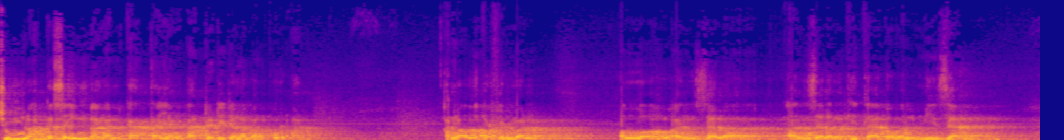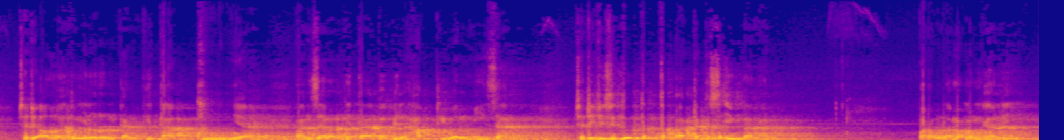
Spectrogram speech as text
Jumlah keseimbangan kata yang ada di dalam Al-Quran. Karena Allah berfirman Allahu anzala anzala al-kitab wal mizan. Jadi Allah itu menurunkan kitab ya anzal al-kitab bil haqqi wal mizan. Jadi di situ tetap ada keseimbangan. Para ulama menggali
